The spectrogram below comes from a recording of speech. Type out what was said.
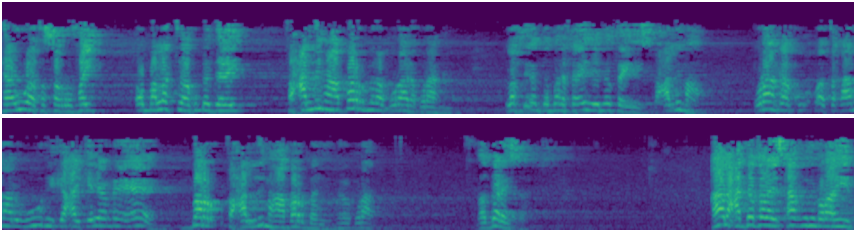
kaagu waa tasarufay oo mallaktuha ku bedelay faxallimhaa bar min alqur'aani qur'aanka lafdigan dambana faa'iday noo faa'idaysa faxallimhaa. Qur'aanka waa taqaanaa laguu nikaaxay keliya ma ahee. Bar faxallimhaa bar bari min alqur'aan. Waad baraysaa qaala xadaana isxaaq bn ibraahim.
